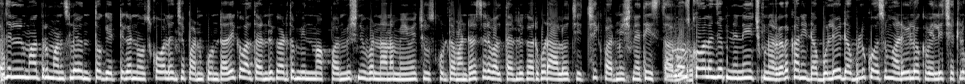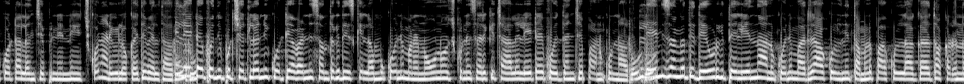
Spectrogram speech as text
చెల్లెలు మాత్రం మనసులో ఎంతో గట్టిగా నోచుకోవాలని చెప్పి అనుకుంటారు. ఇక వాళ్ళ తండ్రి గారితో మీరు మాకు పర్మిషన్ ఇవ్వండి నాన్న మేమే చూసుకుంటాం అంటారు. సరే వాళ్ళ తండ్రి గారు కూడా ఆలోచించి పర్మిషన్ అయితే ఇస్తారు. నోచుకోవాలని చెప్పి నిర్ణయించుకున్నారు కదా కానీ డబ్బులే డబ్బుల కోసం అడవిలోకి వెళ్ళి చెట్లు కొట్టాలని చెప్పి నిర్ణయించుకొని అడవిలోకి అయితే వెళ్తారు. లేట్ అయిపోయింది. ఇప్పుడు చెట్లన్నీ కొట్టి అవన్నీ సంతకు తీసుకెళ్ళి అమ్ముకొని మనం నోవు నోచుకునేసరికి చాలా లేట్ అయిపోయింది అని చెప్పి అనుకున్నారు. లేని సంగతి దేవుడికి తెలియదా అనుకొని మర్రి ఆకుల్ని తమలపాకుల్లాగా అక్కడ ఉన్న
